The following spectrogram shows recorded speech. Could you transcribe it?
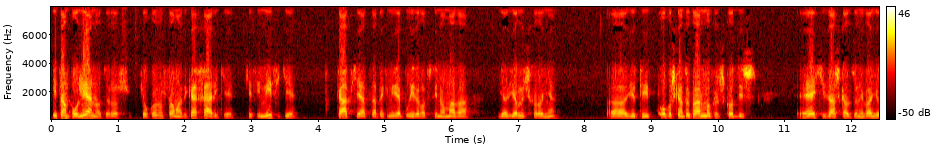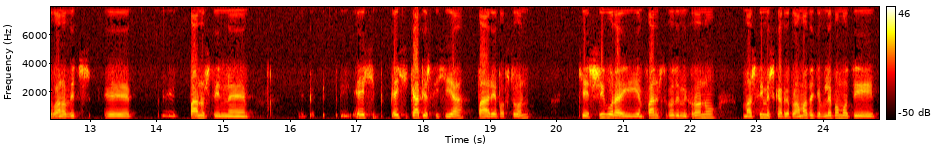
ήταν πολύ ανώτερος και ο κόσμος πραγματικά χάρηκε και θυμήθηκε κάποια από τα παιχνίδια που είδα από αυτήν την ομάδα για 2,5 χρόνια. Ε, διότι όπως και να το κάνουμε ο Χρήστος Κόντης έχει δάσκαλο τον Ιβάν Γιωβάνοβιτς ε, πάνω στην... Ε, έχει, έχει κάποια στοιχεία πάρει από αυτόν και σίγουρα η εμφάνιση του πρώτου ημιχρόνου μας θύμισε κάποια πράγματα και βλέπουμε ότι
